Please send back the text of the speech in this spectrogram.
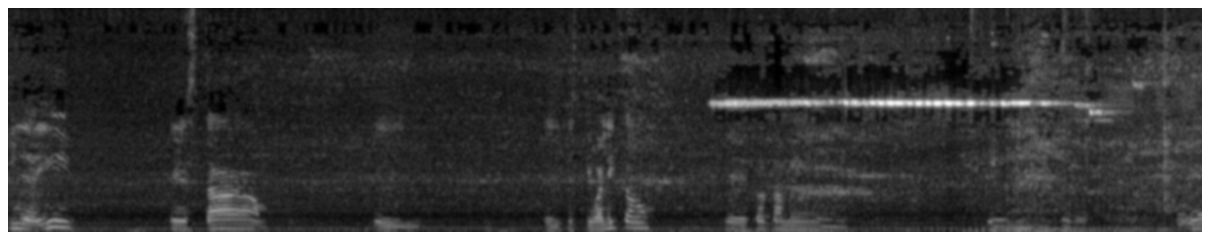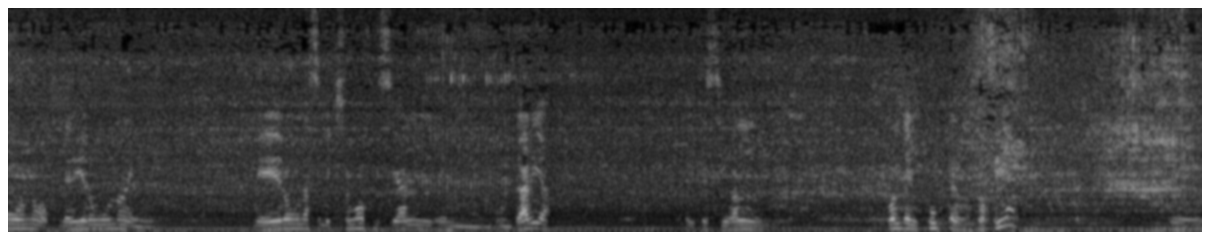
Y de ahí está el, el Festival Ícaro, que está también uno, me dieron uno en, me dieron una selección oficial en Bulgaria, el festival Golden Cooper Sofía. Eh,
